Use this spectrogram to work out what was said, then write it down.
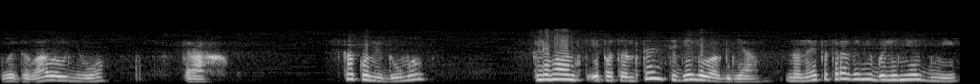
вызывала у него страх. Как он и думал, Клеманс и Патентен сидели у огня, но на этот раз они были не одни.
